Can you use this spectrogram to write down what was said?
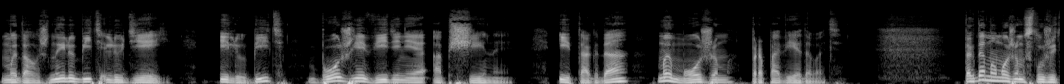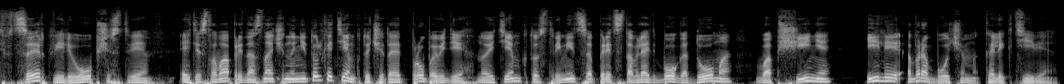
Мы должны любить людей и любить Божье видение общины. И тогда мы можем проповедовать. Тогда мы можем служить в церкви или обществе. Эти слова предназначены не только тем, кто читает проповеди, но и тем, кто стремится представлять Бога дома, в общине или в рабочем коллективе.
